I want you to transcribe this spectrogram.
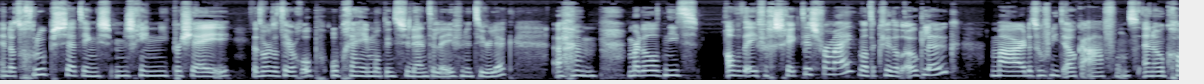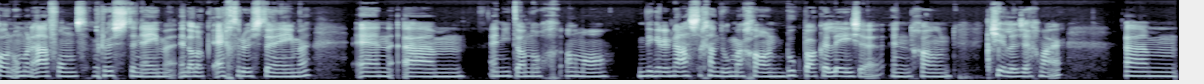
En dat groepsettings misschien niet per se, dat wordt dat heel erg op, opgehemeld in het studentenleven natuurlijk. Um, maar dat het niet altijd even geschikt is voor mij. Want ik vind dat ook leuk. Maar dat hoeft niet elke avond. En ook gewoon om een avond rust te nemen. En dan ook echt rust te nemen. En, ehm, en niet dan nog allemaal dingen ernaast te gaan doen. Maar gewoon boek pakken, lezen. En gewoon chillen, zeg maar. Ehm,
